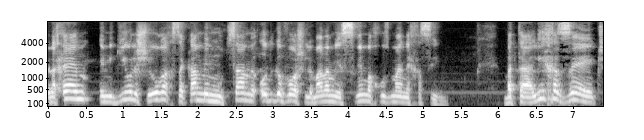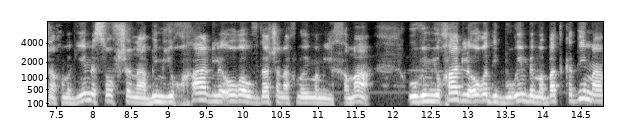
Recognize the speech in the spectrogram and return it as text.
ולכן הם הגיעו לשיעור החזקה ממוצע מאוד גבוה של למעלה מ-20% מהנכסים. בתהליך הזה, כשאנחנו מגיעים לסוף שנה, במיוחד לאור העובדה שאנחנו עם המלחמה, ובמיוחד לאור הדיבורים במבט קדימה,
